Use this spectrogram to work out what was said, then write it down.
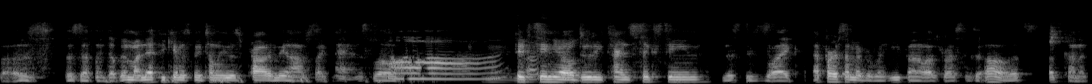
So it was it was definitely dope. And my nephew came up to me, told me he was proud of me, and I was like, man, this little Aww, 15 year old sweet. dude, he turned 16. This dude's like, at first I remember when he found out I was wrestling, he's like, oh, that's that's kind of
